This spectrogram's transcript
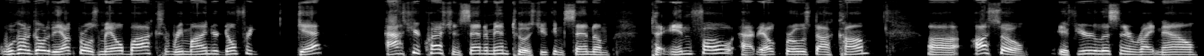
we're going to go to the Elk Bros mailbox. Reminder: Don't forget ask your questions, send them in to us. You can send them to info at elkbros.com. Uh, also, if you're listening right now,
